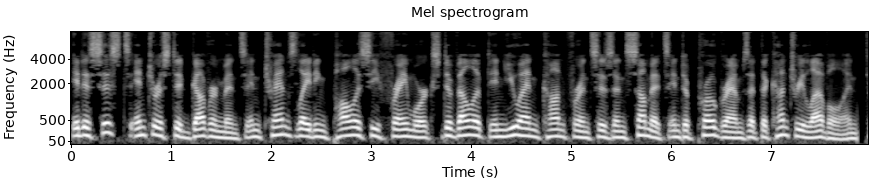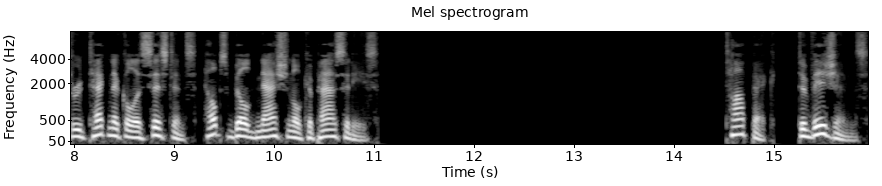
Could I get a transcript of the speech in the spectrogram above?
It assists interested governments in translating policy frameworks developed in UN conferences and summits into programs at the country level and, through technical assistance, helps build national capacities. Divisions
